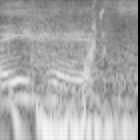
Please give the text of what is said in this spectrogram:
My hits.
